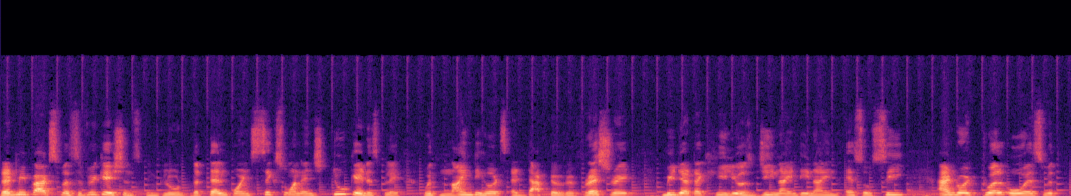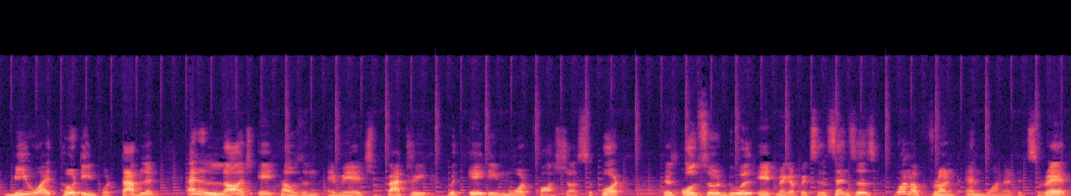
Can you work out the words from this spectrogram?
Redmi Pad specifications include the 10.61-inch 2K display with 90Hz adaptive refresh rate, MediaTek Helios G99 SoC, Android 12 OS with MIUI 13 for tablet, and a large 8000 mAh battery with 18 watt fast charge support. There's also dual 8 megapixel sensors, one up front and one at its rear.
